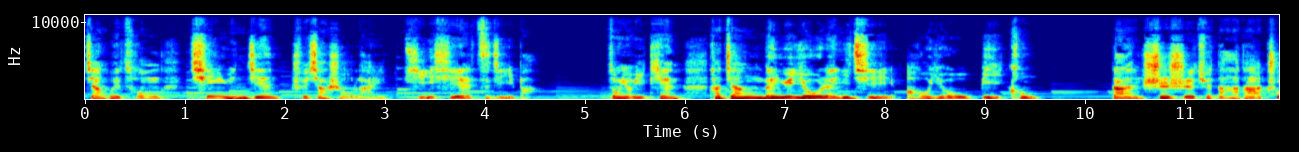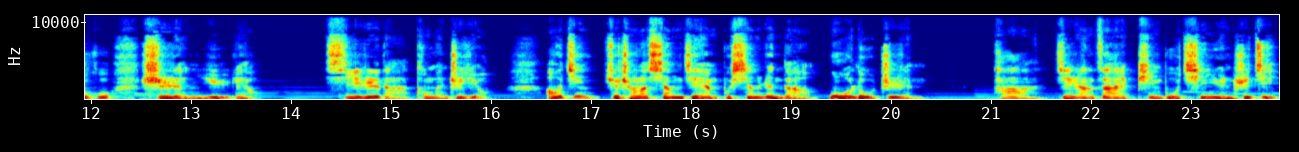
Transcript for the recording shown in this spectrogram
将会从青云间垂下手来提携自己一把，总有一天他将能与友人一起遨游碧空。但事实却大大出乎诗人预料，昔日的同门之友。而今却成了相见不相认的陌路之人，他竟然在平步青云之际，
